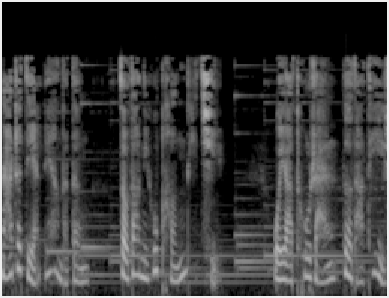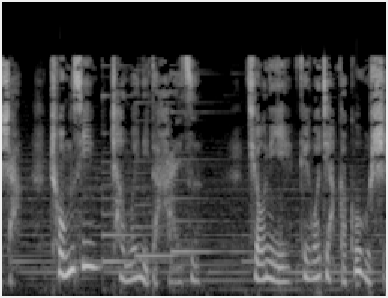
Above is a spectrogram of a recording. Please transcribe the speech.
拿着点亮的灯，走到牛棚里去，我要突然落到地上。重新成为你的孩子，求你给我讲个故事。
